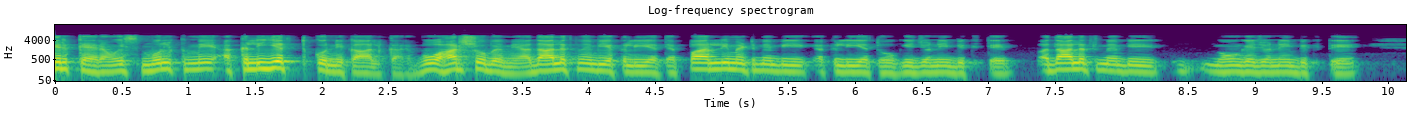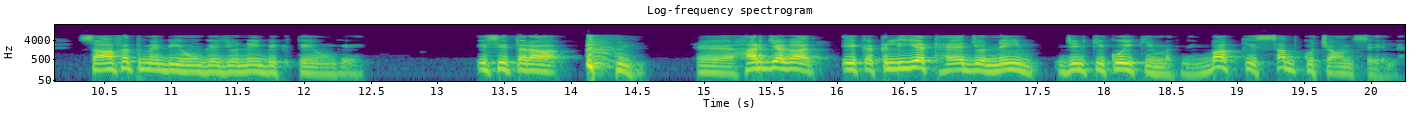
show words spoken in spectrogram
پھر کہہ رہا ہوں، اس ملک میں اقلیت کو نکال کر، وہ ہر شعبے میں، عدالت میں بھی اقلیت ہے، پارلیمنٹ میں بھی اقلیت ہوگی جو نہیں بکتے، عدالت میں بھی ہوں گے جو نہیں بکتے صافت میں بھی ہوں گے جو نہیں بکتے ہوں گے۔ اسی طرح ہر جگہ ایک اقلیت ہے جو نہیں، جن کی کوئی قیمت نہیں، باقی سب کچھ آن سیل ہے۔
